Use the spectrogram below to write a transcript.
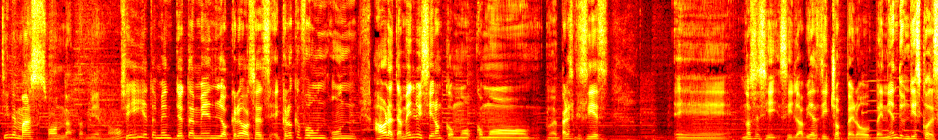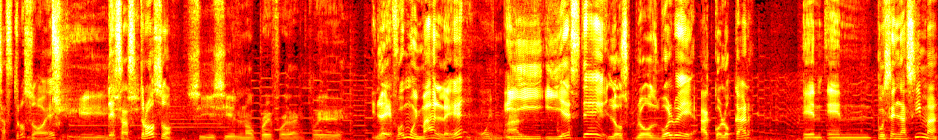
Tiene más onda también, ¿no? Sí, yo también, yo también lo creo. O sea, creo que fue un, un- Ahora, también lo hicieron como. como. Me parece que sí es. eh, no sé si, si lo habías dicho, pero venían de un disco desastroso, ¿eh? Sí, Desastroso. Sí, sí, el No Pray for Them fue Y Le fue muy mal, ¿eh? muy mal. Y, y este los, los vuelve a colocar en, en, pues en la cima.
